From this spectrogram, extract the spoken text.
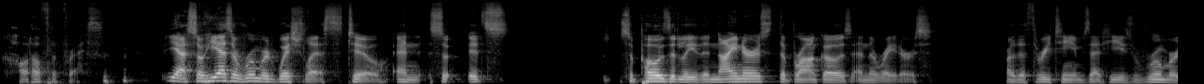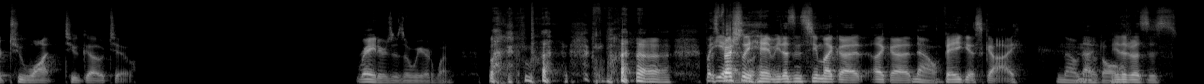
Hot off the press. Yeah, so he has a rumored wish list too, and so it's supposedly the Niners, the Broncos, and the Raiders are the three teams that he's rumored to want to go to. Raiders is a weird one. But but but, uh, but yeah, Especially look, him, he doesn't seem like a like a No. Vegas guy. No, No, not at all. Neither does his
